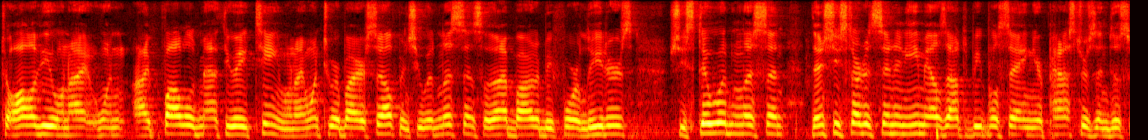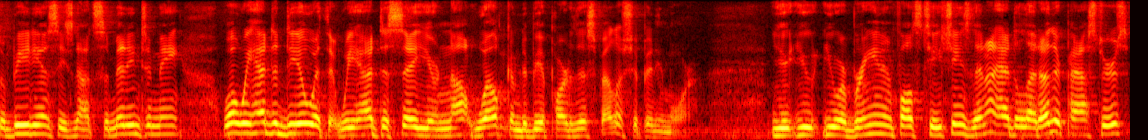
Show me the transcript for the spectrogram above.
to all of you when I, when I followed Matthew 18, when I went to her by herself and she wouldn't listen, so then I brought her before leaders she still wouldn't listen. Then she started sending emails out to people saying, Your pastor's in disobedience. He's not submitting to me. Well, we had to deal with it. We had to say, You're not welcome to be a part of this fellowship anymore. You, you, you are bringing in false teachings. Then I had to let other pastors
